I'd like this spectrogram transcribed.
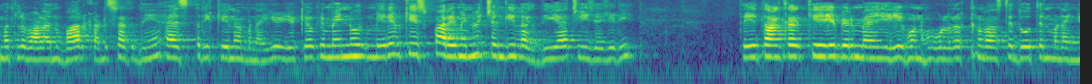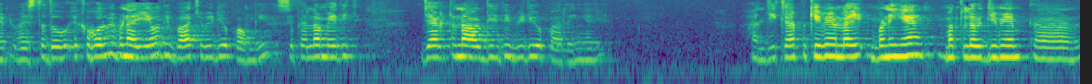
ਮਤਲਬ ਵਾਲਾਂ ਨੂੰ ਬਾਹਰ ਕੱਢ ਸਕਦੇ ਆ ਇਸ ਤਰੀਕੇ ਨਾਲ ਬਣਾਈ ਹੋਈ ਹੈ, ਕਿਉਂਕਿ ਮੈਨੂੰ, ਮੇਰੇ ਕੇਸ ਭਾਰੇ ਮੈਨੂੰ ਵੀ ਚੰਗੀ ਲੱਗਦੀ ਆ ਚੀਜ਼ ਹੈ ਜਿਹੜੀ। ਤੇ ਤਾਂ ਕਰਕੇ ਇਹ ਫਿਰ ਮੈਂ ਇਹ ਹੁਣ ਹੋਲ ਰੱਖਣ ਵਾਸਤੇ ਦੋ ਤਿੰਨ ਬਣਾਈਆਂ ਵੈਸੇ ਦੋ ਇੱਕ ਹੋਰ ਵੀ ਬਣਾਈ ਹੈ ਉਹਦੀ ਬਾਅਦ ਚ ਵੀਡੀਓ ਪਾਉਂਗੀ। ਵੈਸੇ ਪਹਿਲਾਂ ਮੈਂ ਇਹਦੀ ਜੈਕਟ ਨਾਲ ਦੀ ਦੀ ਵੀਡੀਓ ਪਾ ਰਹੀ ਹਾਂ ਜੀ। ਹਾਂਜੀ ਕੈਪ ਕਿਵੇਂ ਲਾਈ ਬਣੀ ਹੈ? ਮਤਲਬ ਜਿਵੇਂ ਅਹ,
